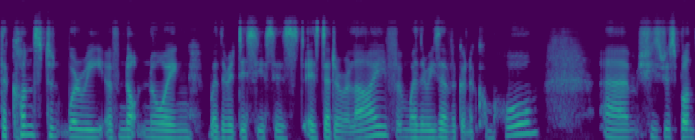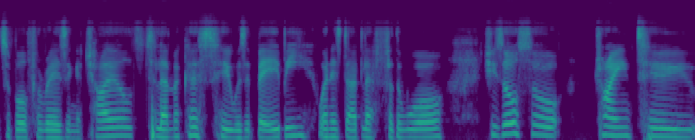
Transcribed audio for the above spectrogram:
the constant worry of not knowing whether Odysseus is, is dead or alive and whether he's ever going to come home. Um, she's responsible for raising a child, Telemachus, who was a baby when his dad left for the war. She's also trying to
